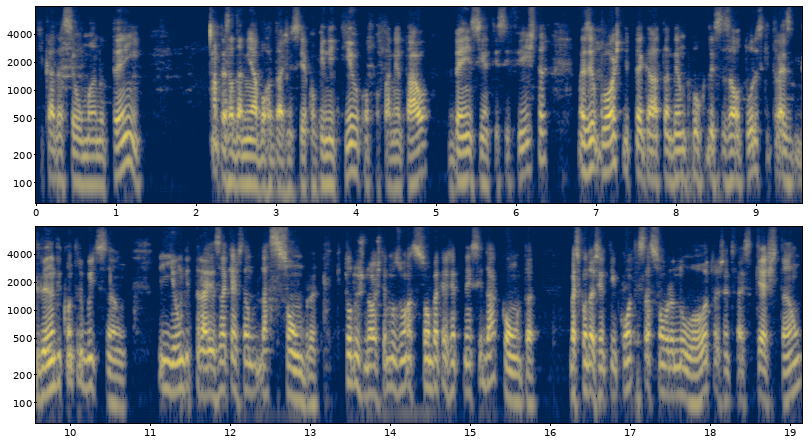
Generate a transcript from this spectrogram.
que cada ser humano tem, apesar da minha abordagem ser cognitivo, comportamental, bem cientificista, mas eu gosto de pegar também um pouco desses autores que traz grande contribuição. E Jung traz a questão da sombra, todos nós temos uma sombra que a gente nem se dá conta. Mas quando a gente encontra essa sombra no outro, a gente faz questão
